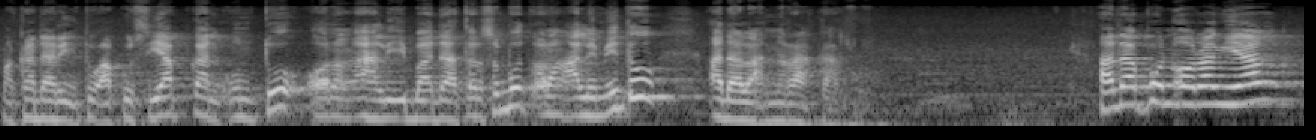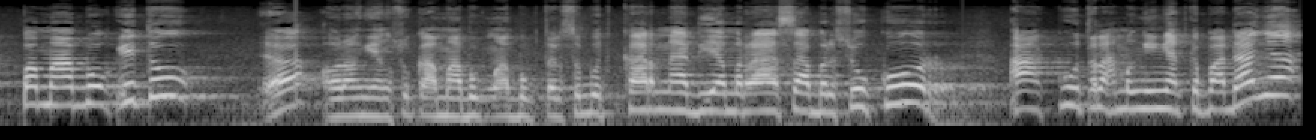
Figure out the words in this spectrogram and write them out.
Maka dari itu aku siapkan untuk orang ahli ibadah tersebut, orang alim itu adalah neraka. Adapun orang yang pemabuk itu ya, orang yang suka mabuk-mabuk tersebut karena dia merasa bersyukur. Aku telah mengingat kepadanya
